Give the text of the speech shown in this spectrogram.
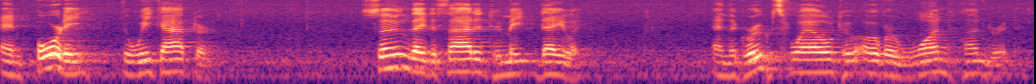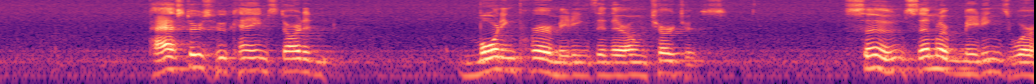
and 40 the week after. Soon they decided to meet daily, and the group swelled to over 100. Pastors who came started morning prayer meetings in their own churches. Soon, similar meetings were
